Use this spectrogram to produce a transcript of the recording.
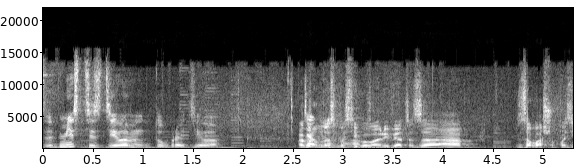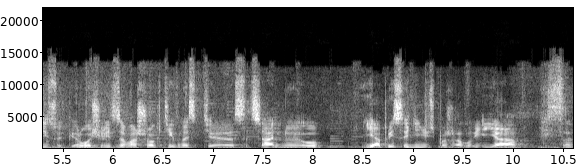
вместе сделаем доброе дело. Огромное Дякуємо спасибо вам, ребята, за, за вашу позицию в первую очередь, за вашу активность э, социальную. Я присоединюсь, пожалуй. Я с-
